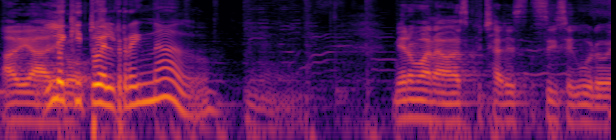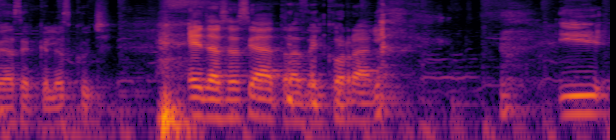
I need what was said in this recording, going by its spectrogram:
Había Le quitó el reinado. Mi hermana va a escuchar esto, estoy seguro, voy a hacer que lo escuche. Ella se hacía detrás del corral y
